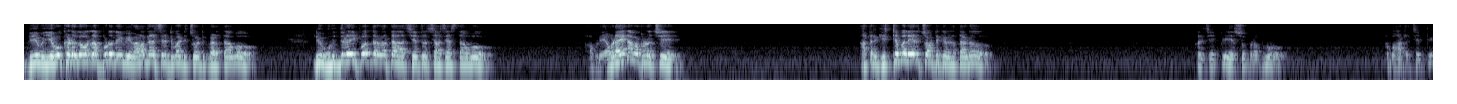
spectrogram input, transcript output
నీవు యువకుడుగా ఉన్నప్పుడు నీవు వెళ్ళదలసినటువంటి చోటుకి వెళతావు. నీవు వృద్ధుడైపోయిన తర్వాత చేతులు చాచేస్తావు. అప్పుడు ఎవడైనా ఒకడు వచ్చి అతనికి ఇష్టమలేని చోటకి వెళతాడు. అని చెప్పి యేసు ప్రభు ఆ మాటలు చెప్పి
